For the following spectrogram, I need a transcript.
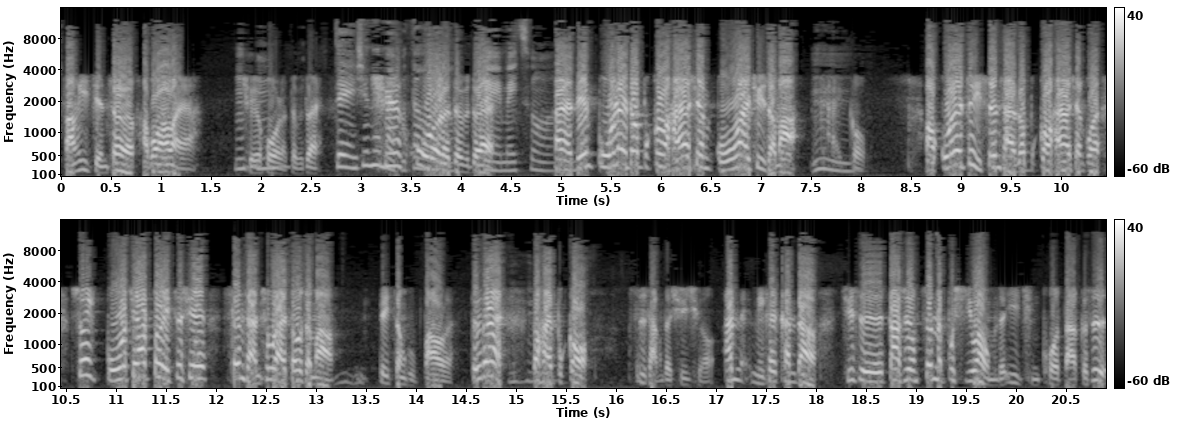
防疫检测好不好买啊？缺货了，对不对？对，现在缺货了，对不对？对，没错。哎，连国内都不够，还要向国外去什么采购？啊，国内自己生产都不够，还要向国外，所以国家对这些生产出来都什么被政府包了，对不对？都还不够市场的需求啊！你你可以看到，其实大师兄真的不希望我们的疫情扩大，可是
